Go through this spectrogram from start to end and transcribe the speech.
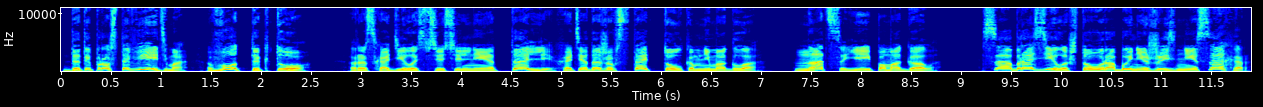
«Да ты просто ведьма! Вот ты кто!» Расходилась все сильнее Талли, хотя даже встать толком не могла. Наца ей помогала. Сообразила, что у рабыни жизнь не сахар,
